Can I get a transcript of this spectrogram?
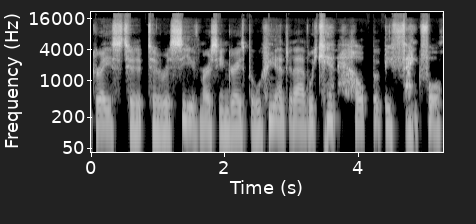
grace to, to receive mercy and grace, but we enter that, we can't help but be thankful.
